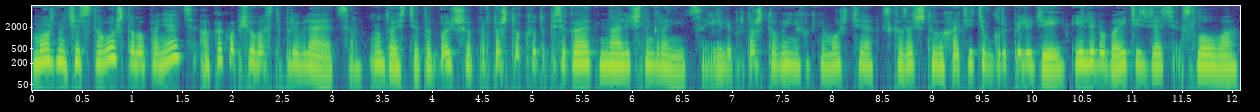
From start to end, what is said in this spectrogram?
можно начать с того, чтобы понять, а как вообще у вас это проявляется. Ну, то есть это больше про то, что кто-то посягает на личные границы, или про то, что вы никак не можете сказать, что вы хотите в группе людей, или вы боитесь взять слово,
